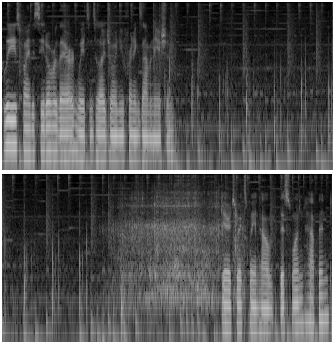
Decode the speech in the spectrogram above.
Please find a seat over there and wait until I join you for an examination. Dare to explain how this one happened?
